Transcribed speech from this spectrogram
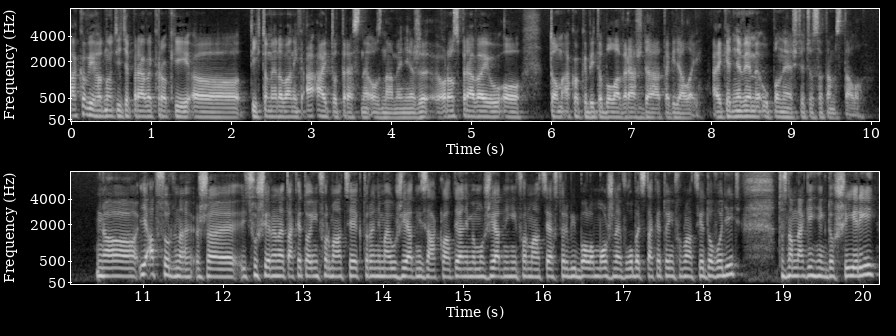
ako vy hodnotíte práve kroky týchto menovaných trestných a aj to trestné oznámenie, že rozprávajú o tom, ako keby to bola vražda a tak ďalej. Aj keď nevieme úplne ešte, čo sa tam stalo. No, je absurdné, že sú šírené takéto informácie, ktoré nemajú žiadny základ. Ja neviem o žiadnych informáciách, z ktorých by bolo možné vôbec takéto informácie dovodiť. To znamená, ak ich niekto šíri,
